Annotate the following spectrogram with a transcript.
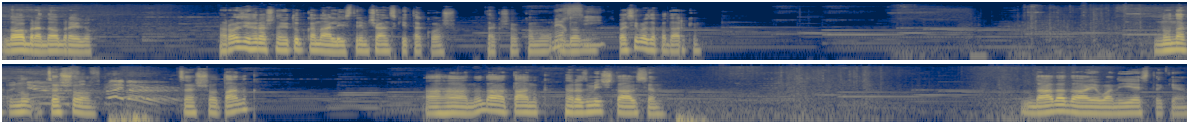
Добре, добре, Ілюх. Розіграш на YouTube каналі і стрімчанський також. Так що кому Merci. удобно. Спасибо за подарки. Ну на. Ну, це що? Це що, танк? Ага, ну да, танк. Розмічтався. Да-да-да, Іван, є таке.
